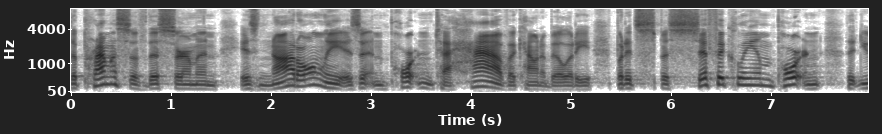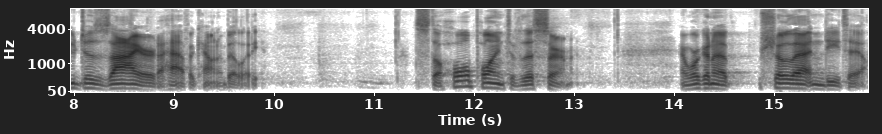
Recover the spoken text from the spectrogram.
the premise of this sermon is not only is it important to have accountability, but it's specifically important that you desire to have accountability. It's the whole point of this sermon. And we're going to show that in detail.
